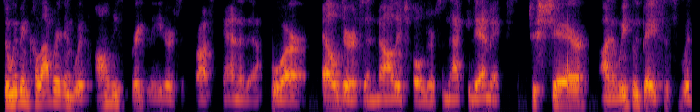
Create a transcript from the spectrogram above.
So we've been collaborating with all these great leaders across Canada who are elders and knowledge holders and academics to share on a weekly basis with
